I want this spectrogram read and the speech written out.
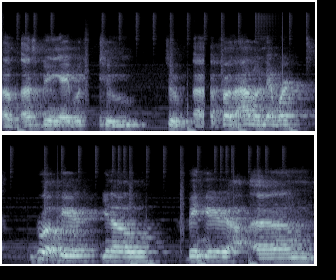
of us being able to to uh, further Outlook Network. Grew up here, you know, been here, um,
